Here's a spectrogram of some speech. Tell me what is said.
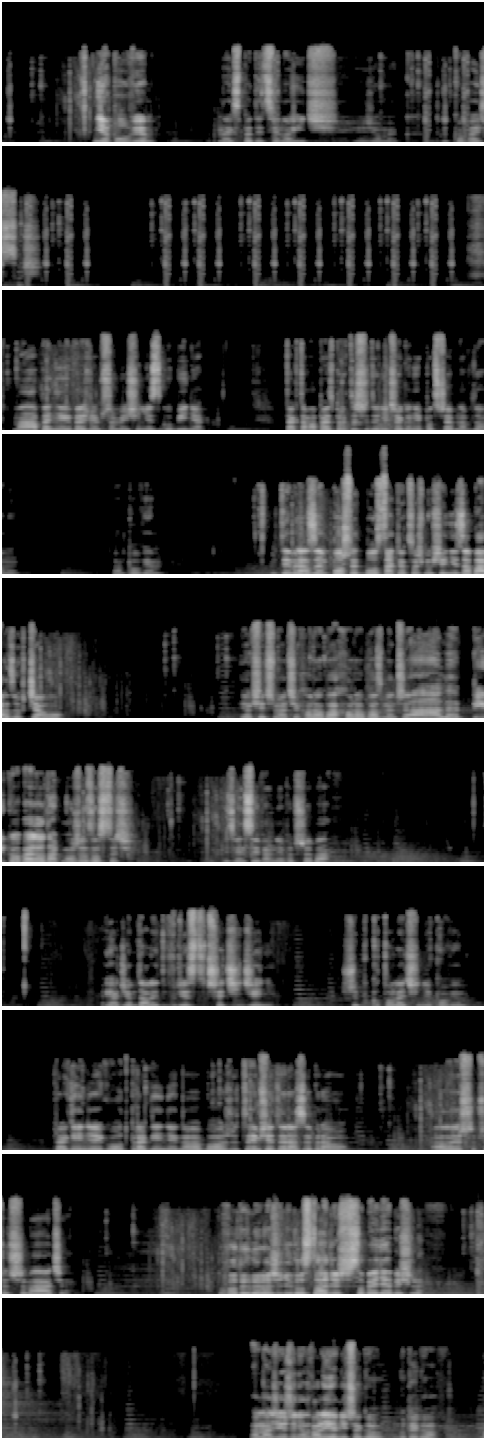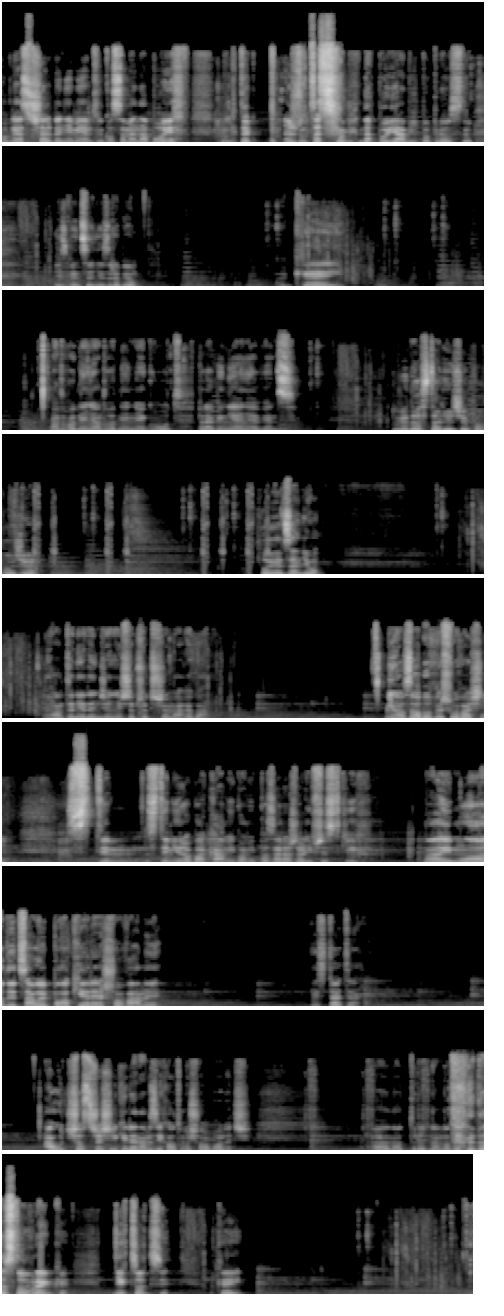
Nie powiem. Na ekspedycję. No idź, ziomek. Tylko weź coś. Mapę niech weźmie, przynajmniej się nie zgubi, nie? Tak, ta mapa jest praktycznie do niczego niepotrzebna w domu. Wam powiem. Tym razem poszedł, bo ostatnio coś mu się nie za bardzo chciało. Jak się trzymacie? Choroba, choroba, zmęczenie. Ale picobello, tak może zostać. Nic więcej wam nie potrzeba. Jadziemy dalej, 23 dzień. Szybko to leci, nie powiem. Pragnienie, głód, pragnienie, no Boże, tym się teraz zebrało. Ale jeszcze przetrzymacie. Wody na razie nie dostaniesz, sobie nie myśl. Mam nadzieję, że nie odwaliłem niczego głupiego. W ogóle ja strzelby nie miałem, tylko same naboje. Mogę tak rzucać sobie nabojami po prostu. Nic więcej nie zrobią. Okej. Odwodnienie, odwodnienie, głód, pragnienie, więc... Wy dostaniecie po wodzie. Po jedzeniu. On ten jeden dzień jeszcze przetrzyma chyba. Nie no, słabo wyszło właśnie. Z tym, z tymi robakami, bo mi pozarażali wszystkich. No i młody, cały pokiereszowany. Niestety. Auć siostrze siekierę nam zjechał, to musiało boleć. Ale no trudno, no dostał w rękę. Niechcący. Okej.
